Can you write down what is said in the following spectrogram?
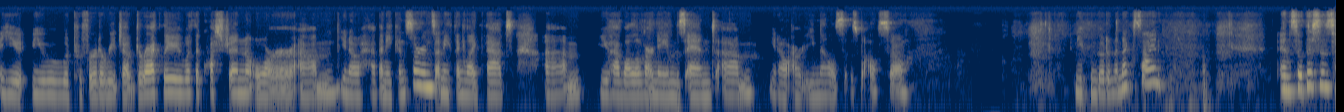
you you would prefer to reach out directly with a question or um, you know have any concerns anything like that um, you have all of our names and um, you know our emails as well so you can go to the next slide. And so this is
